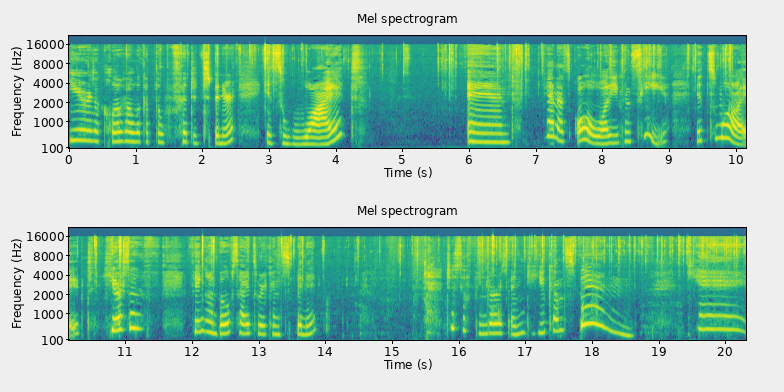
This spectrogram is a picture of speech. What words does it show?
Here's a closer look at the fidget spinner. It's white. And yeah, that's all what you can see. It's white. Here's a thing on both sides where you can spin it. Just your fingers and you can spin. Yay!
